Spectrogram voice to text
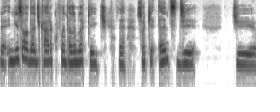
né? e nisso ela dá de cara com o fantasma da Kate, né? Só que antes de, de,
